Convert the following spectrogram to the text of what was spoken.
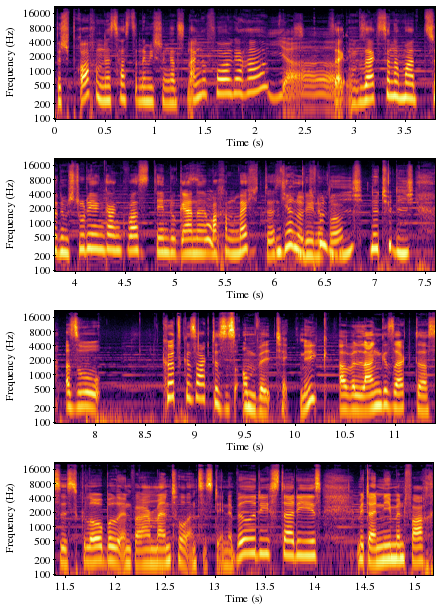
besprochen. Das hast du nämlich schon ganz lange vorgehabt. Ja. Sag, sagst du noch mal zu dem Studiengang was, den du gerne So. machen möchtest ja, in Lüneburg? natürlich, natürlich. Also, kurz gesagt, das ist Umwelttechnik, aber lang gesagt, das ist Global Environmental and Sustainability Studies mit einem Nebenfach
